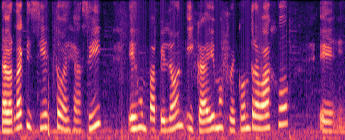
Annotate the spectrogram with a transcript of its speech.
La verdad que si esto es así, es un papelón y caemos recontrabajo eh,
